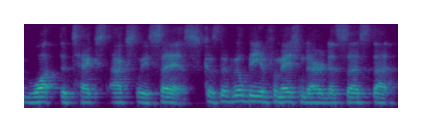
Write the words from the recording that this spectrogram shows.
what the text actually says, because there will be information there that says that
